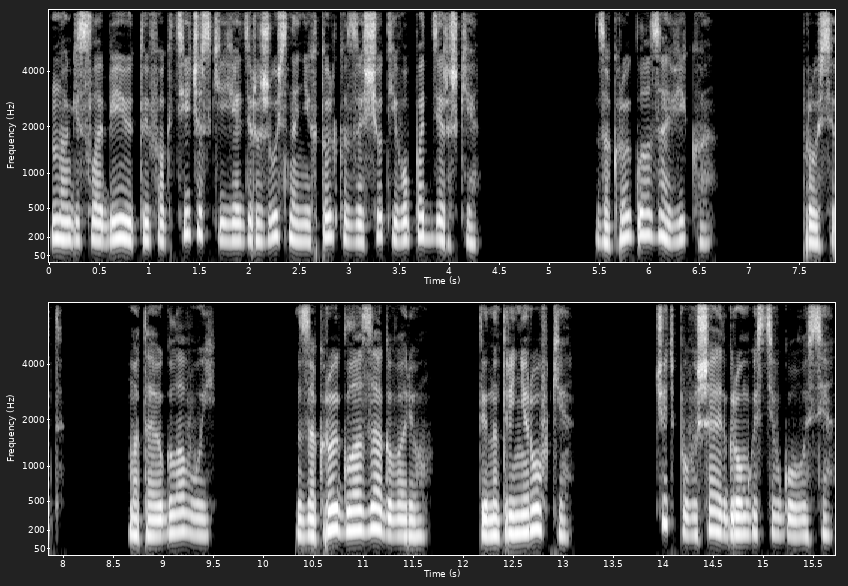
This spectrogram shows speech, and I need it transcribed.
ноги слабеют, и фактически я держусь на них только за счет его поддержки. «Закрой глаза, Вика», — просит. Мотаю головой. «Закрой глаза», — говорю. «Ты на тренировке?» Чуть повышает громкости в голосе.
